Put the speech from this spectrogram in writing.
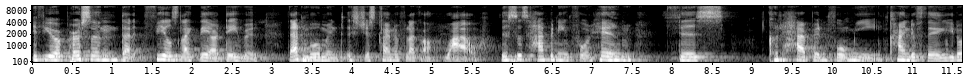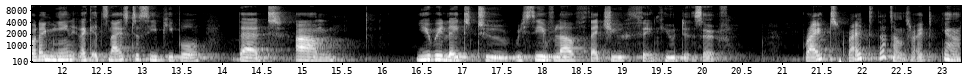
if you're a person that feels like they are david that moment is just kind of like a wow, this is happening for him. This could happen for me kind of thing. You know what I mean? Like it's nice to see people that um, you relate to receive love that you think you deserve. Right? Right? That sounds right. Yeah.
